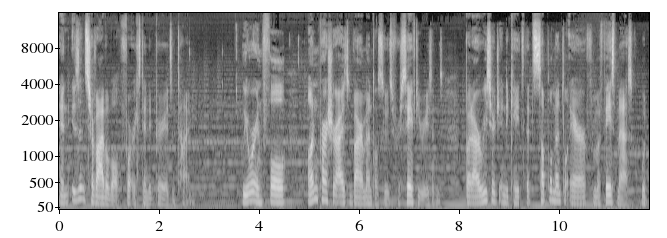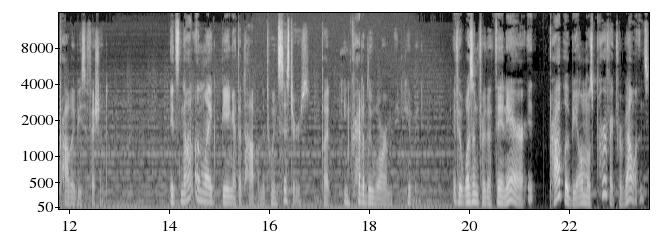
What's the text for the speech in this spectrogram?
and isn't survivable for extended periods of time. We were in full, unpressurized environmental suits for safety reasons, but our research indicates that supplemental air from a face mask would probably be sufficient. It's not unlike being at the top of the Twin Sisters, but incredibly warm and humid. If it wasn't for the thin air, it'd probably be almost perfect for Velans.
